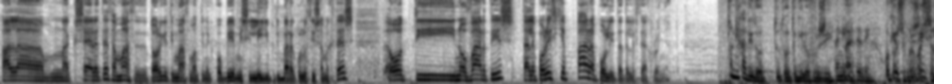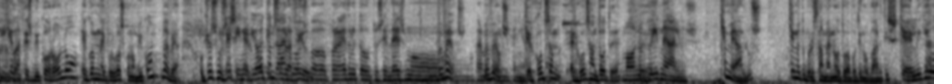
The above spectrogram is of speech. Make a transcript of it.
αλλά να ξέρετε, θα μάθετε τώρα, γιατί μάθαμε από την εκπομπή, εμείς οι λίγοι που την παρακολουθήσαμε χθες, ότι η Νοβάρτης ταλαιπωρήθηκε πάρα πολύ τα τελευταία χρόνια. Τον είχα δει το, το, το- τον κύριο Φρουζή. Τον είχατε δει. Ο κύριος Υπουργός Φρουζής είχε Οικονομικών. ένα θεσμικό ρόλο. Εγώ ήμουν υπουργός Οικονομικών, βέβαια. Ο κύριος Φρουζής Με την ερχόταν ιδιότητά στο του γραφείο. ως Προέδρου του, του Συνδέσμου Βεβαίως. Φαρμακοβιομηχανιών. Και ερχόντουσαν, ερχόντουσαν τότε. Μόνο ε, του ή με άλλους; και με άλλους και με τον προϊστάμενό του από την Οβάρτης και έλεγε Αυτά.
